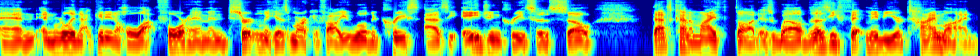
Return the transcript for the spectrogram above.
and and really not getting a whole lot for him. And certainly his market value will decrease as the age increases. So that's kind of my thought as well. Does he fit maybe your timeline?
